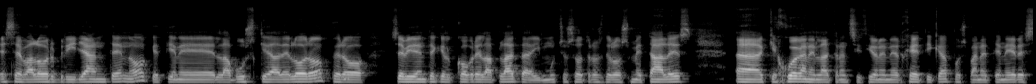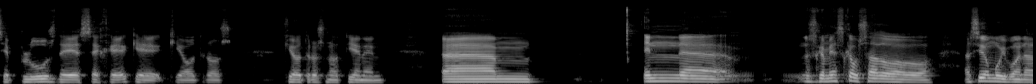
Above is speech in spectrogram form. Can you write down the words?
ese valor brillante ¿no? que tiene la búsqueda del oro, pero es evidente que el cobre, la plata y muchos otros de los metales ah, que juegan en la transición energética pues van a tener ese plus de SG que, otros, que otros no tienen. en, uh, que me has causado... Ha sido muy buena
